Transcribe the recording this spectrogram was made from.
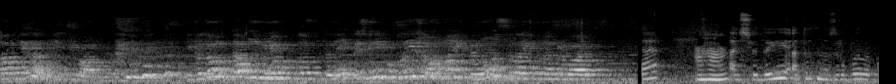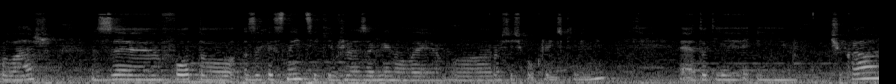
вона і. І потім там у нього доступ до них, тобто він їх поближав, а вона їх приносила, їх накривала. А сюди, а тут ми зробили колаж з фото захисниць, які вже загинули в російсько-українській війні. Е, Тут є і Чека,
